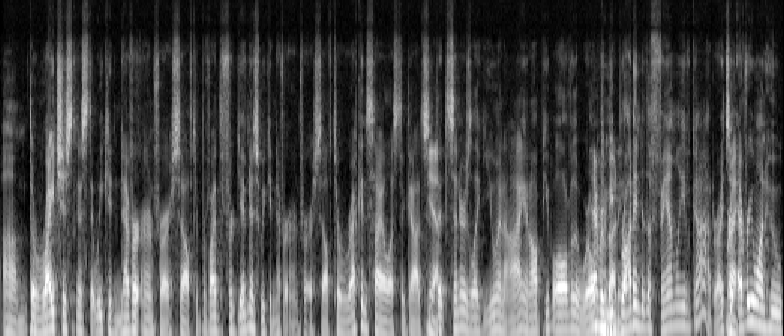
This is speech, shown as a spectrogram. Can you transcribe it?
um, the righteousness that we could never earn for ourselves, to provide the forgiveness we could never earn for ourselves, to reconcile us to God so Yeah. that sinners like you and I and all people all over the world can be brought into the family of God, right? So everyone who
